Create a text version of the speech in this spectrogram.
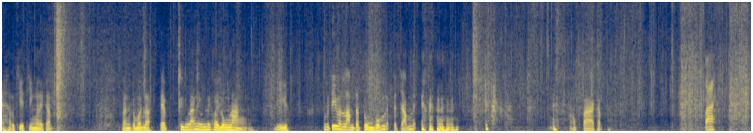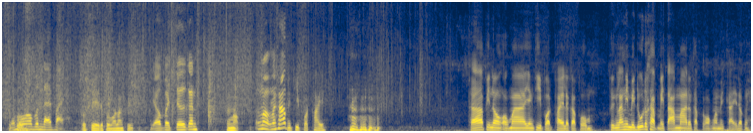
อะโอเคทิ้งมาเลยครับมันก็หมดแล้วแต่ถึงล่างนี่มันไม่ค่อยลงล่างดีอยู่ปกติมันลำตะตุ่มผมแหละประจำเลยเอาปลาครับไป เดี๋ยวผมเอาบนไดไป โอเคเดี๋ยวผมเอาลังถึงเดี๋ยวไปเจอกันข้างนอกข้างนอกนะครับ ในที่ปลอดภัย ครับพี่น้องออกมายังที่ปลอดภัยแล้วครับผมพึ่งล่างนี่ไม่ดูนะครับ ไม่ตามมาแล้วครับก็ออกมาไม่ไกลดอกนี่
